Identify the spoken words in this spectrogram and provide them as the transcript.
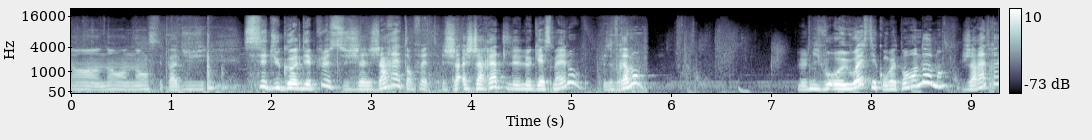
Non, non, non, c'est pas du... Si c'est du gold et plus, j'a- j'arrête en fait. J'a- J'arrête le, Guess Maelo. Vraiment. Le niveau Ouest est complètement random, hein. J'arrêterai.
